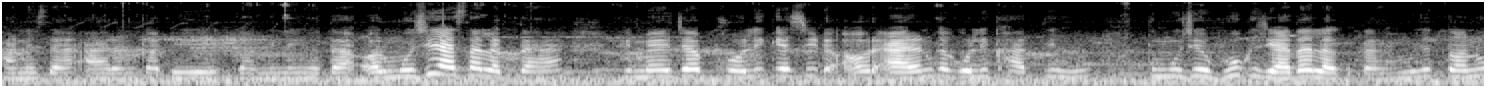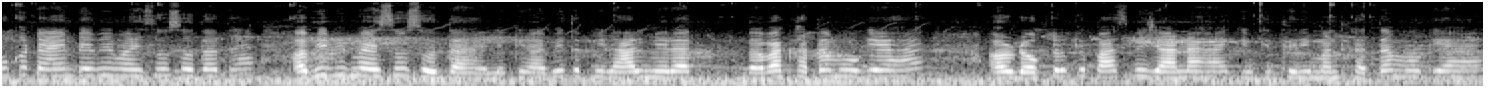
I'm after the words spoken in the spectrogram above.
खाने से आयरन का भी कमी नहीं होता और मुझे ऐसा लगता है कि मैं जब फोलिक एसिड और आयरन का गोली खाती हूँ तो मुझे भूख ज़्यादा लगता है। मुझे तनु के टाइम पे भी महसूस होता था, अभी भी महसूस होता है, लेकिन अभी तो फ़िलहाल मेरा दवा ख़त्म हो गया है और डॉक्टर के पास भी जाना है, क्योंकि थ्री मंथ ख़त्म हो गया है।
